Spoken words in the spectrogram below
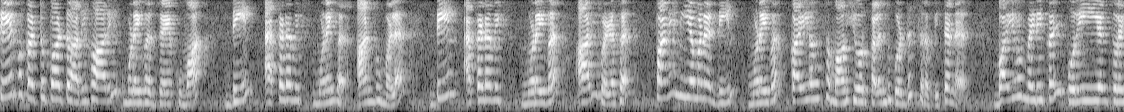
தேர்வு கட்டுப்பாட்டு அதிகாரி முனைவர் ஜெயக்குமார் டீன் அகடமிக்ஸ் முனைவர் அன்புமலர் டீன் அகடமிக்ஸ் முனைவர் அறிவழகர் பணி நியமன டீன் முனைவர் கைலாசம் ஆகியோர் கலந்து கொண்டு சிறப்பித்தனர். பயோமெடிக்கல் பொறியியல் துறை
